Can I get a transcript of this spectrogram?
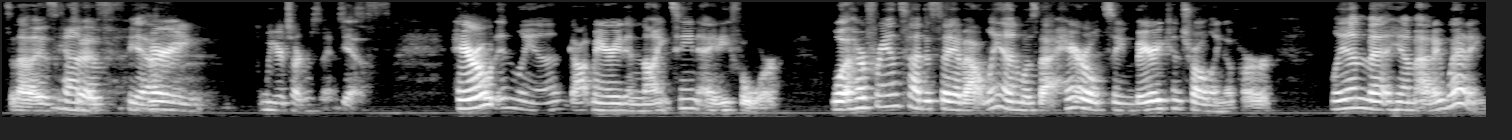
So that is kind So of yeah. very weird circumstances. Yes. Harold and Lynn got married in 1984. What her friends had to say about Lynn was that Harold seemed very controlling of her. Lynn met him at a wedding.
